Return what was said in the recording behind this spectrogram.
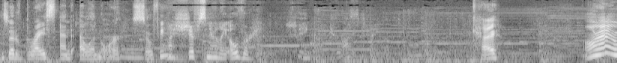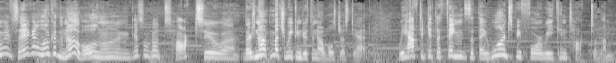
instead of Bryce and Eleanor. Sophie. My shift's nearly over. Okay. Alright, we've taken a look at the nobles. I guess we'll go talk to. Uh, there's not much we can do with the nobles just yet. We have to get the things that they want before we can talk to them.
